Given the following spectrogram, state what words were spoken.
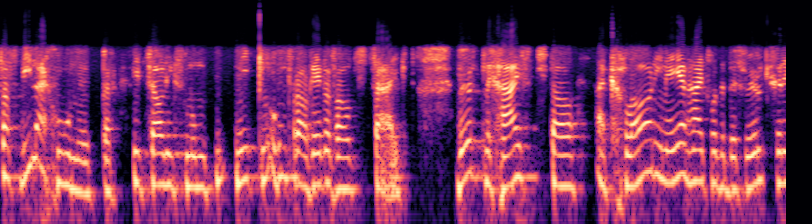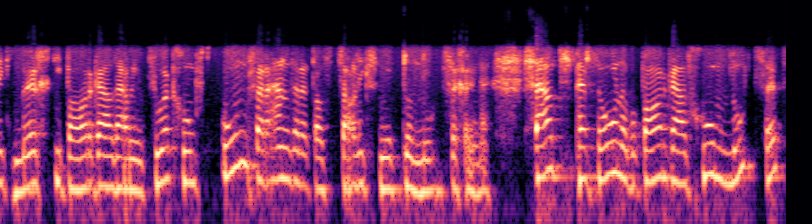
Das will auch kaum jemand, wie die Zahlungsmittelumfrage ebenfalls zeigt. Wörtlich heisst es da, eine klare Mehrheit der Bevölkerung möchte Bargeld auch in Zukunft unverändert als Zahlungsmittel nutzen können. Selbst Personen, die Bargeld kaum nutzen,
